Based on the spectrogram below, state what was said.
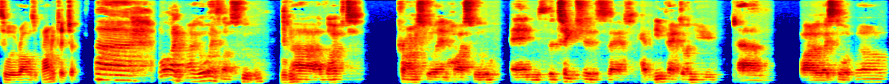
to a role as a primary teacher? Uh, well, I, I always loved school. Mhm. Uh, I loved primary school and high school, and the teachers that had an impact on you. Um, I always thought, well,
